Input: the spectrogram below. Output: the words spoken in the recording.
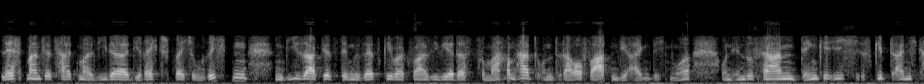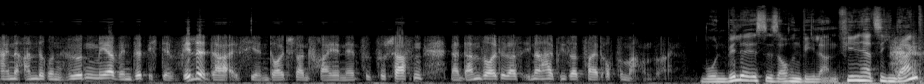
lässt man es jetzt halt mal wieder die Rechtsprechung richten. Und die sagt jetzt dem Gesetzgeber quasi, wie er das zu machen hat und darauf warten die eigentlich nur. Und insofern denke ich, es gibt eigentlich keine anderen Hürden mehr, wenn wirklich der Wille da ist, hier in Deutschland freie Netze zu schaffen, na dann sollte das innerhalb dieser Zeit auch zu machen sein. Wo ein Wille ist, ist auch ein WLAN. Vielen herzlichen Dank.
